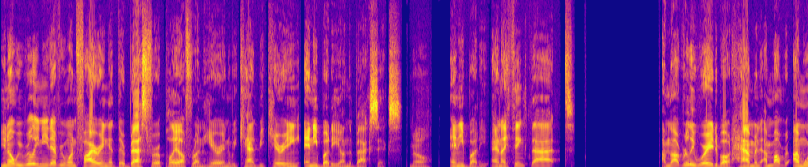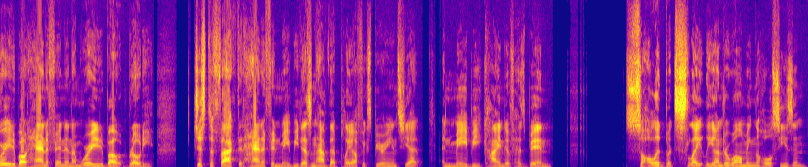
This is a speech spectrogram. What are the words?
you know, we really need everyone firing at their best for a playoff run here, and we can't be carrying anybody on the back six. No. Anybody. And I think that I'm not really worried about Hammond. I'm not, I'm worried about Hanifin and I'm worried about Brodie. Just the fact that Hanifin maybe doesn't have that playoff experience yet and maybe kind of has been solid but slightly underwhelming the whole season.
